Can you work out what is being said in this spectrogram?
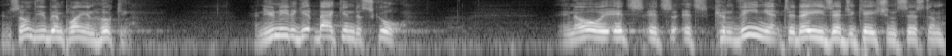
And some of you have been playing hooky. And you need to get back into school. You know, it's, it's, it's convenient today's education system.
